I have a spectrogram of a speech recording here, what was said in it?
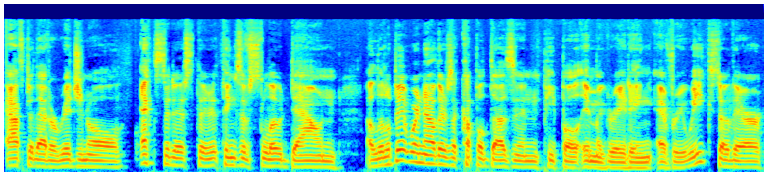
after that original exodus, there, things have slowed down a little bit. Where now there's a couple dozen people immigrating every week, so their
